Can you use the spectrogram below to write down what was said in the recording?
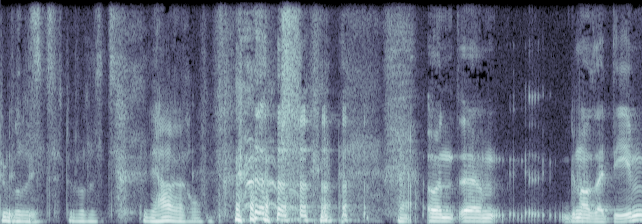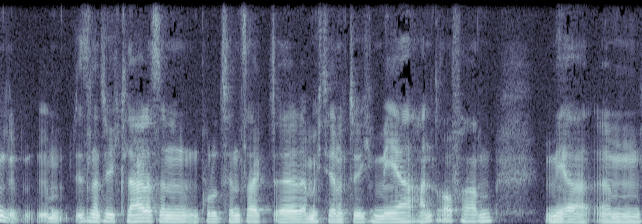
Du würdest, du würdest dir die Haare raufen. ja. Und ähm, genau, seitdem ist natürlich klar, dass dann ein Produzent sagt, äh, da möchte er natürlich mehr Hand drauf haben, mehr ähm,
